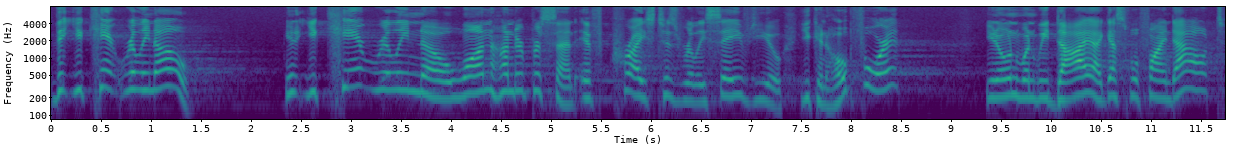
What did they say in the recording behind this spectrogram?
that you can't really know. You, you can't really know 100% if Christ has really saved you. You can hope for it. You know, and when we die, I guess we'll find out.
